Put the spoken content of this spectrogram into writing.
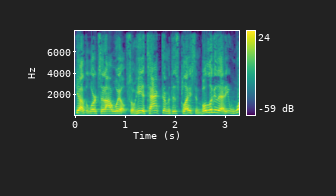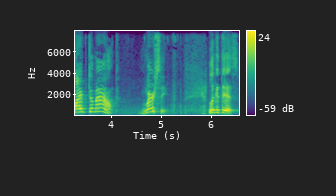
Yeah, the Lord said, I will. So he attacked them at this place, and but look at that. He wiped them out. Mercy. Look at this.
